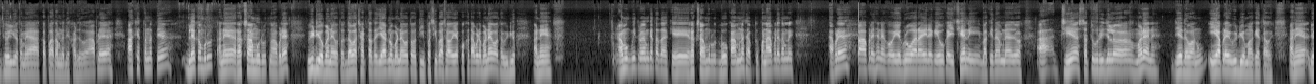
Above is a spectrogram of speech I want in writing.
જોઈ લ્યો તમે, આ કપા તમને દેખાડી દો આપણે આ ખેતરનો તે બ્લેક અમૃત અને રક્ષા અમૃતનો આપણે વીડિયો બનાવ્યો હતો. દવા છાંટતા હતા, યારનો બનાવ્યો હતો. તે પછી પાછો એક વખત આપણે બનાવ્યો હતો વીડિયો. અને અમુક મિત્રો એમ કહેતા હતા કે રક્ષા અમૃત બહુ કામ નથી આપતું. પણ આપણે તમને, આપણે આપણે છે ને કોઈ એગ્રોવાર આવી રહે કે એવું કંઈ છે નહીં. બાકી તમને જો આ જે સતુ રિઝલ્ટ મળે ને જે દવાનું એ આપણે વિડીયોમાં કહેતા હોય. અને જો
